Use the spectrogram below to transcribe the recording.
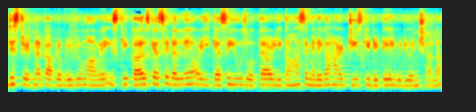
जिस स्ट्रेटनर का आप लोग रिव्यू मांग रहे हैं, इसके कर्ल्स कैसे डल डलने और ये कैसे यूज़ होता है और ये कहाँ से मिलेगा, हर चीज़ की डिटेल वीडियो इनशाला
